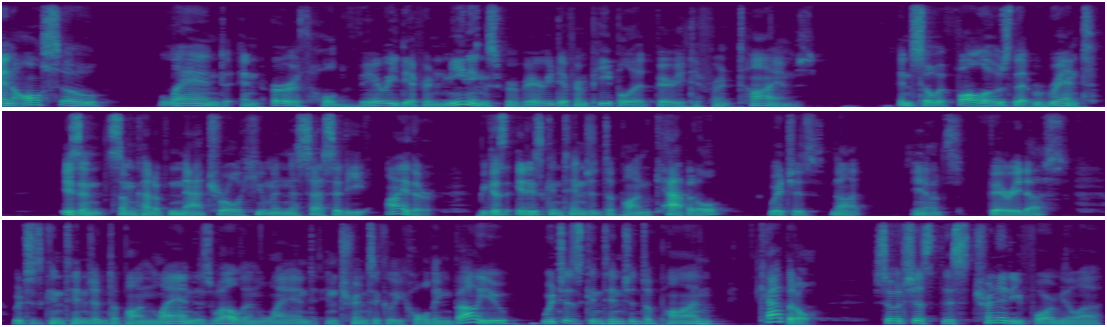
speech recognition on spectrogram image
And also, land and earth hold very different meanings for very different people at very different times. And so it follows that rent isn't some kind of natural human necessity either, because it is contingent upon capital, which is not you know, it's fairy dust, which is contingent upon land as well, and land intrinsically holding value, which is contingent upon capital. So it's just this trinity formula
